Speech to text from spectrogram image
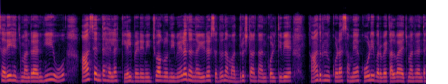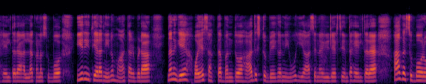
ಸರಿ ಯಜಮಾನ್ರೆ, ನೀವು ಆಸೆ ಅಂತ ಎಲ್ಲ ಕೇಳಬೇಡಿ. ನಿಜವಾಗ್ಲೂ ನೀವು ಹೇಳೋದನ್ನು ಈಡೇರಿಸೋದು ನಮ್ಮ ಅದೃಷ್ಟ ಅಂತ ಅಂದ್ಕೊಳ್ತೀವಿ ಆದ್ರೂ ಕೂಡ ಸಮಯ ಕೂಡಿ ಬರಬೇಕಲ್ವಾ ಯಜಮಾನ್ರೆ ಅಂತ ಹೇಳ್ತಾರೆ. ಅಲ್ಲ ಕಣ ಸುಬ್ಬು, ಈ ರೀತಿಯೆಲ್ಲ ನೀನು ಮಾತಾಡಬೇಡ. ನನಗೆ ವಯಸ್ಸಾಗ್ತಾ ಬಂತು. ಆದಷ್ಟು ಬೇಗ ನೀವು ಈ ಆಸೆನ ಈಡೇರಿಸಿ ಅಂತ ಹೇಳ್ತಾರೆ. ಆಗ ಸುಬ್ಬು ಅವರು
